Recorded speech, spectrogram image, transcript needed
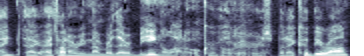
I, I I thought I remember there being a lot of Okkervil Rivers, but I could be wrong.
